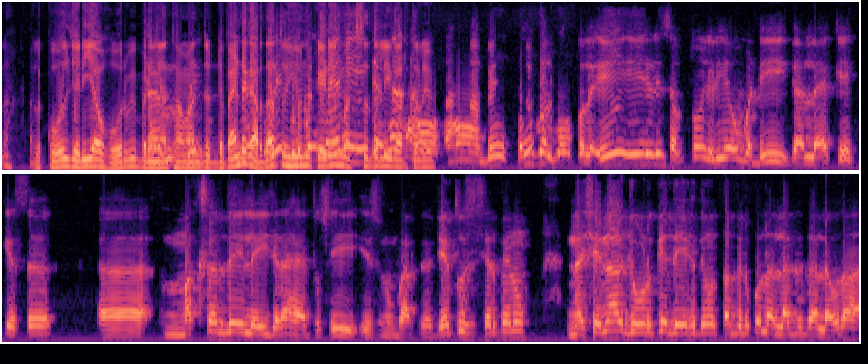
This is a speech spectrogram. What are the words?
ਨਾ ਅਲਕੋਹਲ ਜਿਹੜੀ ਆ ਹੋਰ ਵੀ ਬੜੀਆਂ ਥਾਵਾਂ ਡਿਪੈਂਡ ਕਰਦਾ ਤੁਸੀਂ ਉਹਨੂੰ ਕਿਹੜੇ ਮਕਸਦ ਲਈ ਵਰਤ ਰਹੇ ਹੋ? ਹਾਂ ਬਿਲਕੁਲ ਬਿਲਕੁਲ। ਇਹ ਇਹ ਜਿਹੜੀ ਸਭ ਤੋਂ ਜਿਹੜੀ ਆ ਉਹ ਵੱਡੀ ਗੱਲ ਹੈ ਕਿ ਕਿਸ ਮਕਸਦ ਦੇ ਲਈ ਜਿਹੜਾ ਹੈ ਤੁਸੀਂ ਇਸ ਨੂੰ ਵਰਤਦੇ ਹੋ। ਜੇ ਤੁਸੀਂ ਸਿਰਫ ਇਹਨੂੰ ਨਸ਼ੇ ਨਾਲ ਜੋੜ ਕੇ ਦੇਖਦੇ ਹੋ, ਤਾਂ ਬਿਲਕੁਲ ਅਲੱਗ ਗੱਲ ਹੈ, ਉਹਦਾ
